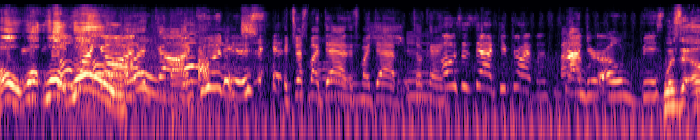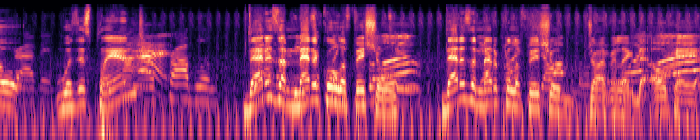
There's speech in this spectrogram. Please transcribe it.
Oh, whoa, whoa, Oh my whoa! God. Oh my God. Oh my goodness. It's just my dad. It's my dad. It's okay. Oh, it's his dad. Keep driving. It's his dad. Mind your own business. Was it? Oh, driving. was this planned? Not our problem. That Yeah, is a medical official. Hello? That is a Yeah, medical official off a little driving like that. Okay, all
